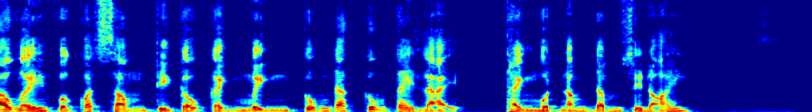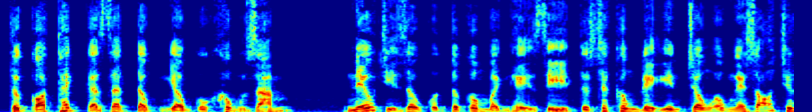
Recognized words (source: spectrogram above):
Ông ấy vừa quát xong thì cậu cảnh minh cũng đã cung tay lại thành một nắm đấm rồi nói. Tôi có thách cả gia tộc nhau ông cũng không dám. Nếu chị dâu của tôi có mệnh hệ gì tôi sẽ không để yên trông ông nghe rõ chứ.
